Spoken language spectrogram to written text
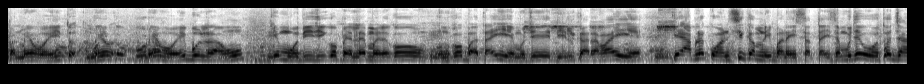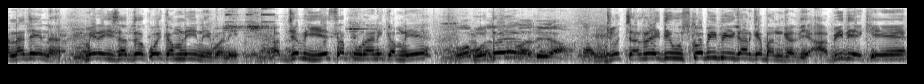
पर मैं वही तो तो मैं मैं वही बोल रहा हूँ कि मोदी जी को पहले मेरे को उनको बताइए मुझे डील करवाइए कि आपने कौन सी कंपनी बनाई सत्ताईस से मुझे वो तो जानना चाहिए ना। मेरे हिसाब से तो कोई कंपनी ही नहीं बनी। अब जब ये सब पुरानी कंपनी है वो तो जो चल रही थी उसको भी बिगाड़ के बंद कर दिया अभी देखिए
